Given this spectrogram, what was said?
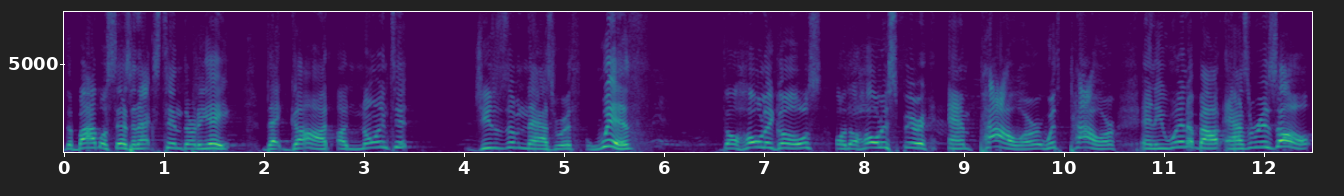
The Bible says in Acts 10 38 that God anointed Jesus of Nazareth with the Holy Ghost or the Holy Spirit and power, with power, and he went about as a result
